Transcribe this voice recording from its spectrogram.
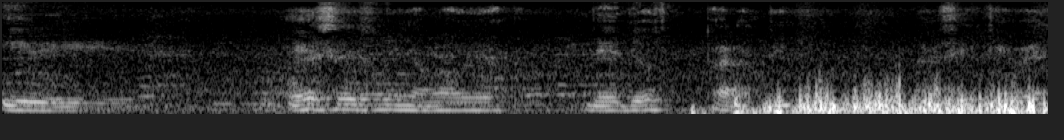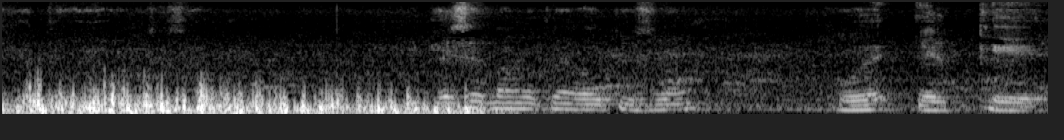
y ese es un llamado de, Dios para ti. Así que ven, yo te voy a bautizar. Ese hermano que me bautizó fue el que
